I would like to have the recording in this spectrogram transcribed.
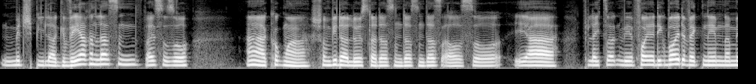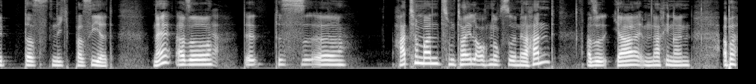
Mitspieler gewähren lassen, weißt du, so, ah, guck mal, schon wieder löst er das und das und das aus. So, ja, vielleicht sollten wir vorher die Gebäude wegnehmen, damit das nicht passiert. Ne? Also, Ja. Das äh, hatte man zum Teil auch noch so in der Hand. Also, ja, im Nachhinein. Aber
